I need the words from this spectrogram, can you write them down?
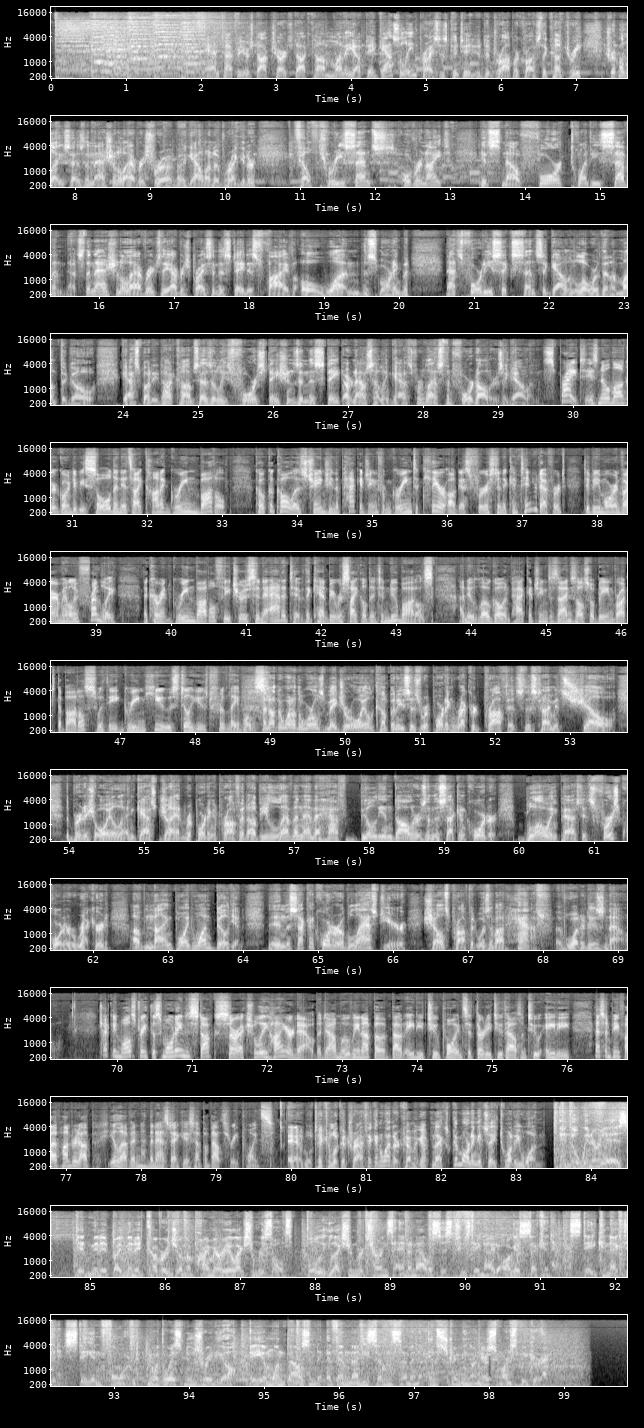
And time for your StockCharts.com money update. Gasoline prices continue to drop across the country. AAA says the national average for a, a gallon of regular fell three cents overnight. It's now 427. That's the national average. The average price in this state is 501 this morning, but that's 46 cents a gallon lower than a month ago. GasBuddy.com says at least four stations in this state are now selling gas for less than $4 a gallon. Sprite is no longer going to be sold in its iconic green bottle. Coca-Cola is changing the packaging from green to clear August 1st in a continued effort to be more environmentally friendly. The current green bottle features an additive that can't be recycled into new bottles. A new logo and packaging design is also being brought to the bottles with the green hue still used for labels. Another one of the world's major oil companies is reporting record profits. This time it's Shell. The British oil and gas giant reporting a profit of $11.5 billion in the second quarter, blowing past its first quarter record of 9.1 billion. In the second quarter of last year, Shell's profit was about half of what it is now. Checking Wall Street this morning, stocks are actually higher now. The Dow moving up about 82 points at 32,280. S&P 500 up 11, and the Nasdaq is up about 3 points. And we'll take a look at traffic and weather coming up next. Good morning, it's 821. And the winner is get minute by minute coverage on the primary election results, full election returns and analysis Tuesday night, August 2nd. Stay connected, stay informed. Northwest News Radio, AM 1000, FM 977, and streaming on your smart speaker.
